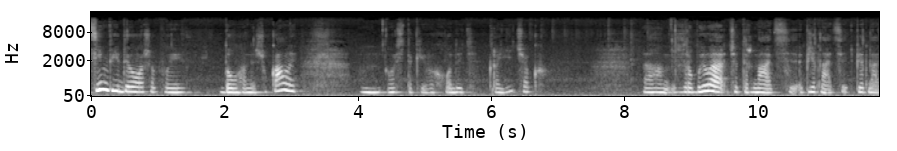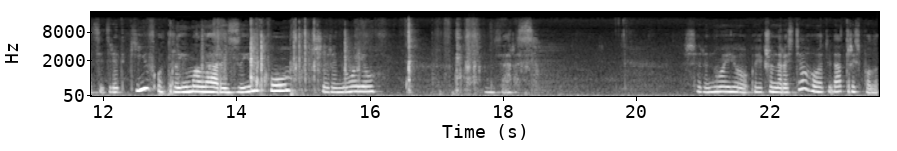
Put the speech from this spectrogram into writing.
цим відео, щоб ви довго не шукали. Ось такий виходить країчок. Зробила 14, 15 15 рядків, отримала резинку шириною Зараз. Шириною, якщо не розтягувати, да, 3,5.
